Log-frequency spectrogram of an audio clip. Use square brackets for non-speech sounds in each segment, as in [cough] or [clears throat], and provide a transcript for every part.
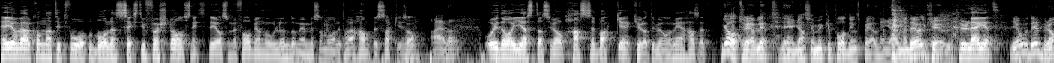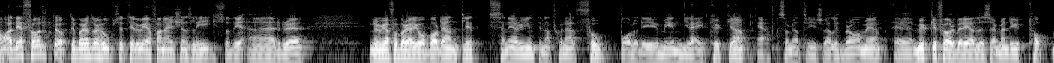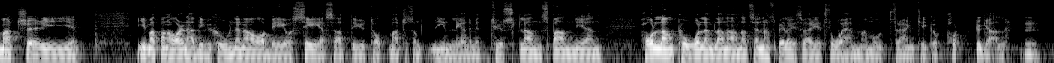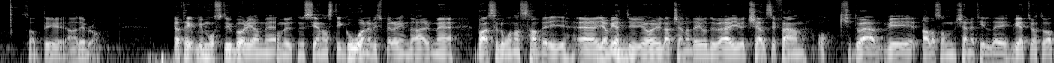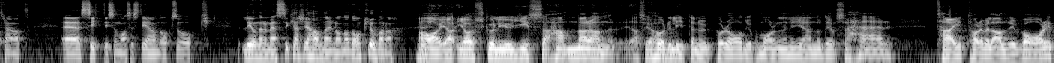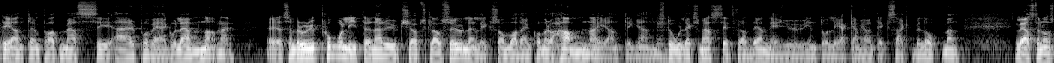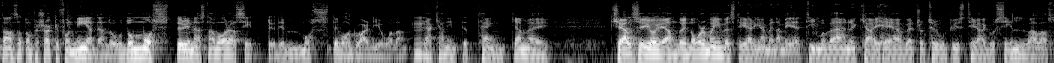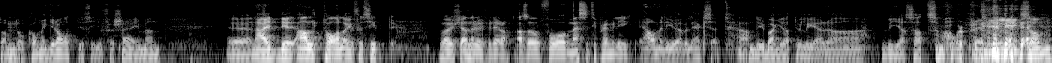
Hej och välkomna till två på bollens 61 avsnitt. Det är jag som är Fabian Norlund och med mig som vanligt har jag Hampus Zachrisson. Jajamän. Och idag gästas vi av Hasse Backe. Kul att du vill vara med Hasse. Ja, trevligt. Det är ganska mycket poddinspelningar, men det är väl kul. [laughs] Hur är läget? Jo, det är bra. Det är fullt upp. Det börjar dra ihop sig till Uefa Nations League, så det är... eh, Nu jag får börja jobba ordentligt. Sen är det ju internationell fotboll och det är ju min grej, tycker jag. Ja. Som jag trivs väldigt bra med. Eh, Mycket förberedelser, men det är ju toppmatcher i... I och med att man har den här divisionerna A, B och C. Så att det är ju toppmatcher som inleder med Tyskland, Spanien, Holland, Polen bland annat. Sen spelar ju Sverige två hemma mot Frankrike och Portugal. Så att det, ja, det är bra. Jag tänkte, vi måste ju börja med, kom ut nu senast igår när vi spelar in det här med Barcelonas haveri. Eh, jag vet ju, jag har ju lärt känna dig och du är ju ett Chelsea-fan. Och då är vi, alla som känner till dig vet ju att du har tränat eh, City som assisterande också. Och Lionel Messi kanske hamnar i någon av de klubbarna. Ja, jag, jag skulle ju gissa, hamnar han... Alltså jag hörde lite nu på radio på morgonen igen och det så här tight har det väl aldrig varit egentligen på att Messi är på väg att lämna. Nej. Eh, Sen beror det ju på lite den här utköpsklausulen, liksom, vad den kommer att hamna egentligen. Storleksmässigt, för att den är ju inte att leka med. Jag har inte exakt belopp, men läste någonstans att de försöker få ner den då. Och då måste det ju nästan vara City. Det måste vara Guardiola. Jag kan inte tänka mig... Chelsea gör ju ändå enorma investeringar menar, med Timo Werner, Kai Havertz och troligtvis Thiago Silva va, som då kommer gratis i och för sig. Men eh, nej, det, allt talar ju för City. Vad känner du för det då? Alltså få Messi till Premier League? Ja, men det är ju överlägset. Ja. Det är ju bara att gratulera Viasat som har Premier League [laughs] som...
